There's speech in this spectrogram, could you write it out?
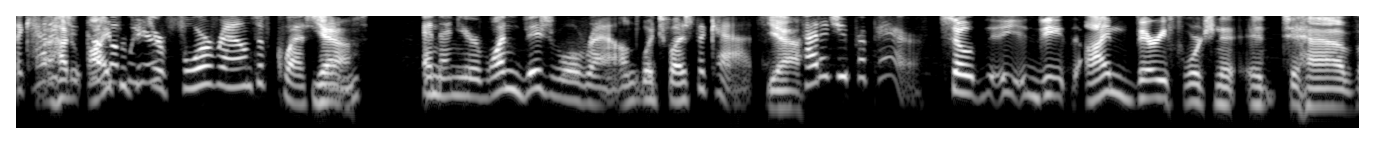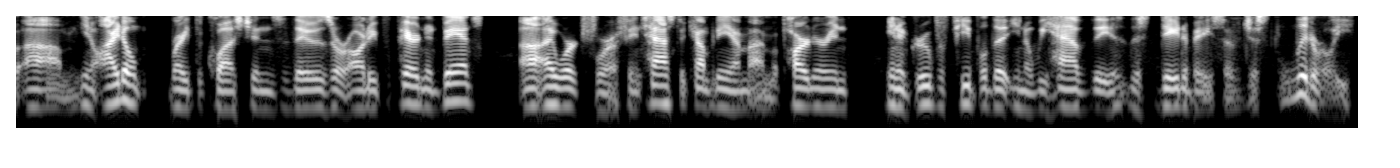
Like, how Uh, did how you do come I up with your four rounds of questions and then your one visual round, which was the cats? Yeah. How did you prepare? So the, the I'm very fortunate uh, to have um, you know I don't write the questions; those are already prepared in advance. Uh, I work for a fantastic company. I'm, I'm a partner in in a group of people that you know we have the, this database of just literally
